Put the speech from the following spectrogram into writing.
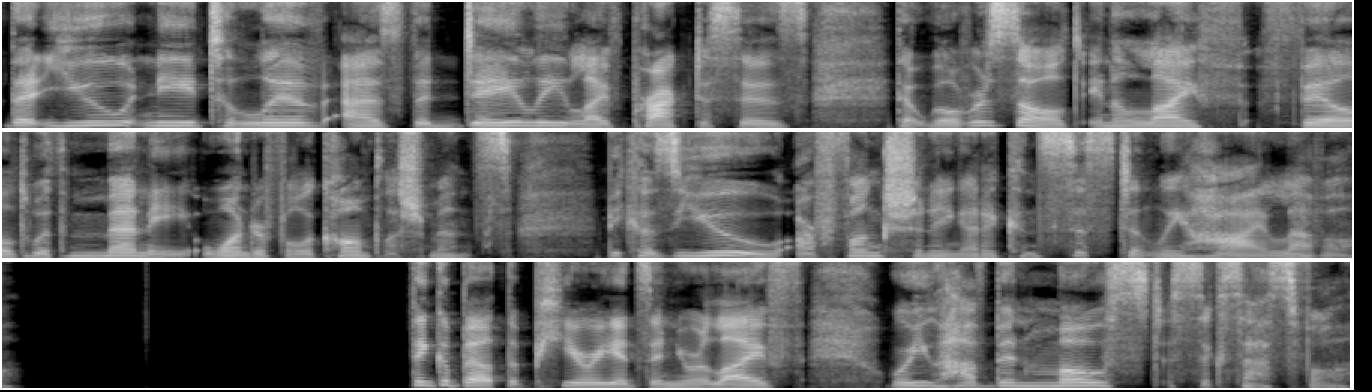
that you need to live as the daily life practices that will result in a life filled with many wonderful accomplishments because you are functioning at a consistently high level. Think about the periods in your life where you have been most successful.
